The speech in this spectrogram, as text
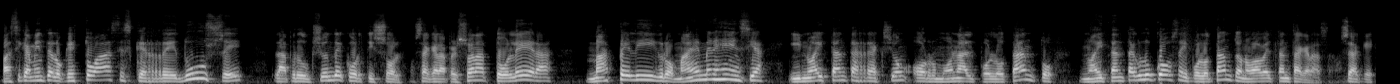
Básicamente lo que esto hace es que reduce la producción de cortisol. O sea que la persona tolera más peligro, más emergencia y no hay tanta reacción hormonal. Por lo tanto, no hay tanta glucosa y por lo tanto no va a haber tanta grasa. O sea que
